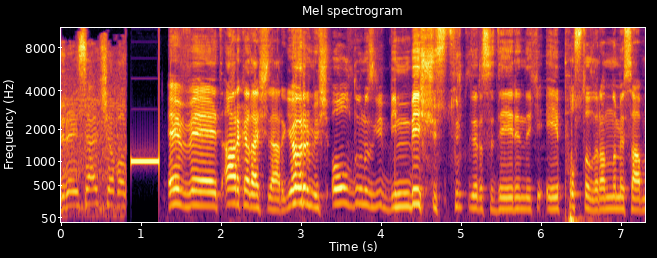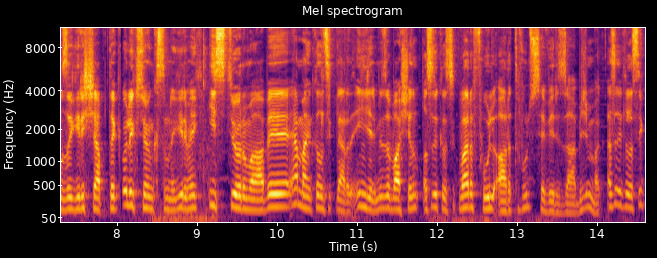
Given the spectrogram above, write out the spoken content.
Bireysel çaba Evet arkadaşlar görmüş olduğunuz gibi 1500 Türk lirası değerindeki e-postalar anlam hesabımıza giriş yaptık. Koleksiyon kısmına girmek istiyorum abi. Hemen klasiklerde incelememize başlayalım. Asıl klasik var full artı full severiz abicim. Bak asıl klasik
